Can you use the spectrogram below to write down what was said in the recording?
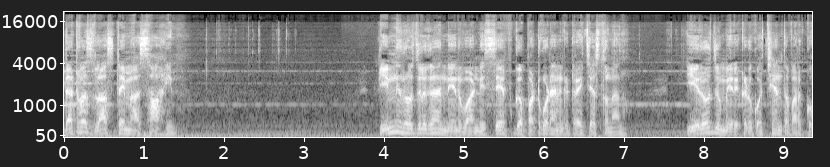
దట్ వాజ్ లాస్ట్ టైం ఆ సాహిం ఇన్ని రోజులుగా నేను వాణ్ణి సేఫ్గా పట్టుకోవడానికి ట్రై చేస్తున్నాను. ఈరోజు మీరిక్కడికి వచ్చేంత వరకు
